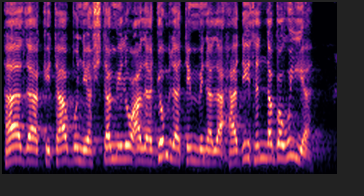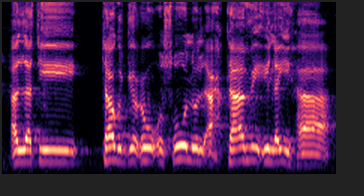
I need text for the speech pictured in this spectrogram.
هذا كتاب يشتمل على جملة من الأحاديث النبوية التي ترجع أصول الأحكام إليها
